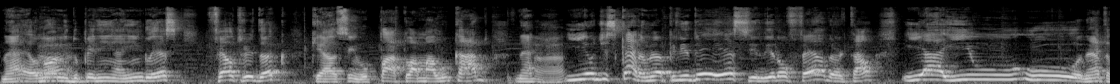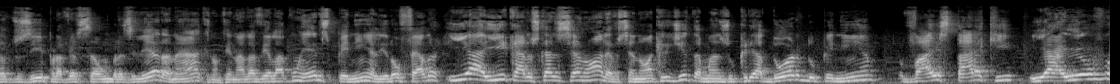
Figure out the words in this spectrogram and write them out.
né? É o nome ah. do peninha em inglês. Feltry Duck, que é assim, o pato amalucado, né? Uhum. E eu disse, cara, meu apelido é esse, Little Feather e tal. E aí o, o né, traduzi pra versão brasileira, né? Que não tem nada a ver lá com eles, Peninha, Little Feather. E aí, cara, os caras disseram, olha, você não acredita, mas o criador do Peninha vai estar aqui. E aí eu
